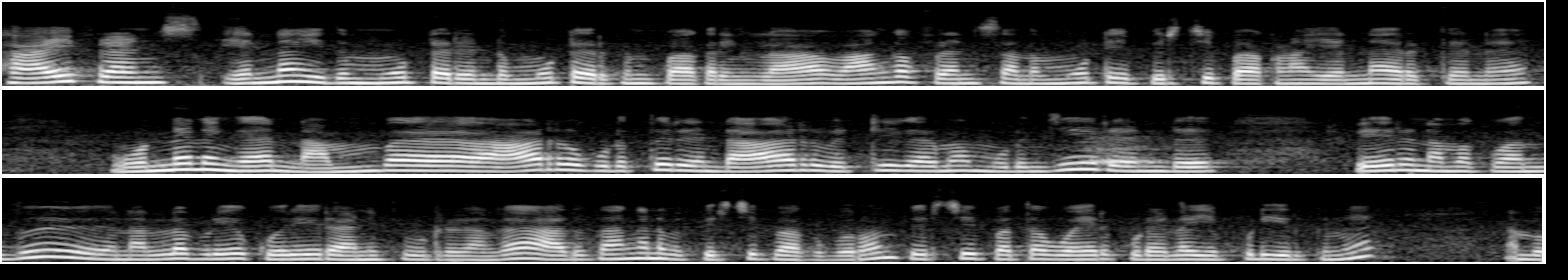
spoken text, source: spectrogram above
ஹாய் ஃப்ரெண்ட்ஸ் என்ன இது மூட்டை? ரெண்டு மூட்டை இருக்குதுன்னு பார்க்குறீங்களா வாங்க ஃப்ரெண்ட்ஸ் அந்த மூட்டையை பிரித்து பார்க்கலாம் என்ன இருக்குதுன்னு ஒன்றும் இல்லைங்க நம்ம ஆர்டர் கொடுத்து ரெண்டு ஆர்டர் வெற்றிகரமாக முடிஞ்சு ரெண்டு பேர் நமக்கு வந்து நல்லபடியாக கொரியர் அனுப்பி விட்ருக்காங்க அது தாங்க நம்ம பிரித்து பார்க்க போகிறோம் பிரித்து பார்த்தா ஒயர் கூடையெல்லாம் எப்படி இருக்குன்னு நம்ம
